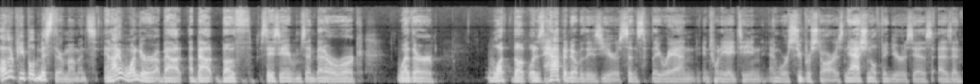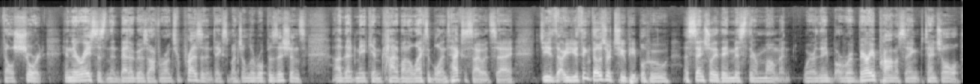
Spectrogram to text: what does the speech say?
Other people missed their moments. And I wonder about about both Stacey Abrams and Beto O'Rourke, whether what the what has happened over these years since they ran in 2018 and were superstars, national figures, as as and fell short in their races, and then Beto goes off and runs for president, takes a bunch of liberal positions uh, that make him kind of unelectable in Texas. I would say. Do you, you think those are two people who essentially they missed their moment, where they were very promising potential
